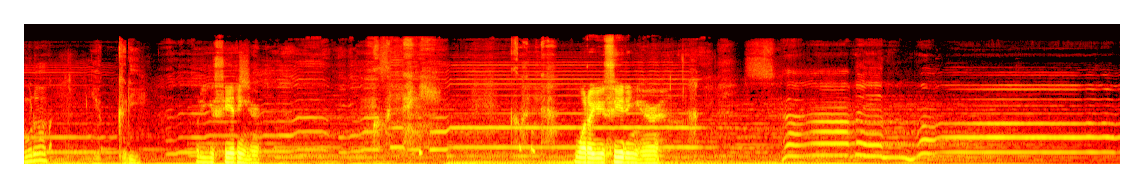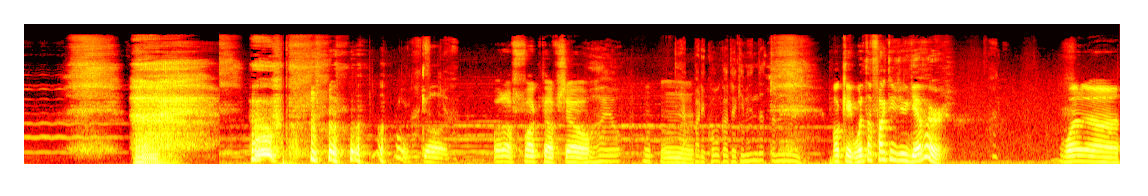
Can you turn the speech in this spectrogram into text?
What are you feeding her? What are you feeding her? What a fucked up show. Mm-hmm. okay, what the fuck did you give her? What, uh...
